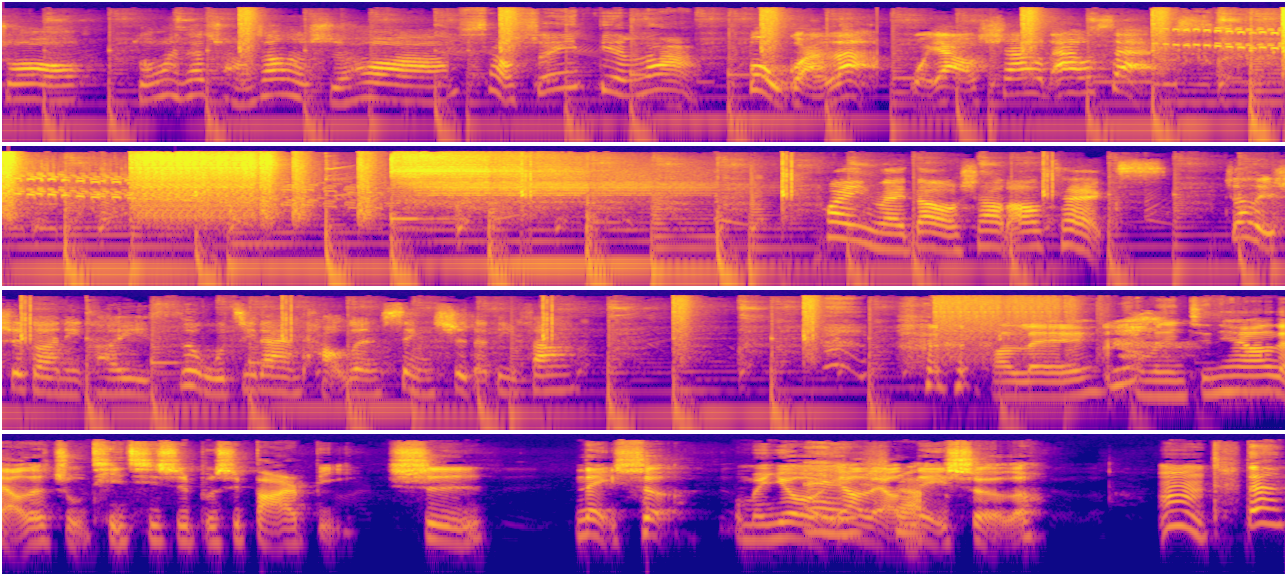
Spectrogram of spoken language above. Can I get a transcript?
说哦，昨晚在床上的时候啊，你小声一点啦。不管啦，我要 shout out sex。欢迎来到 shout out sex，这里是个你可以肆无忌惮讨论性事的地方。好嘞，我们今天要聊的主题其实不是芭比，是内射。我们又要聊内射了。嗯，但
